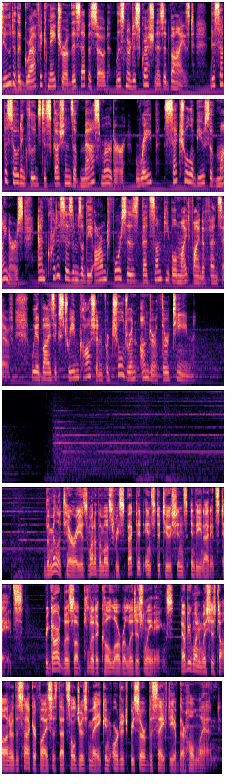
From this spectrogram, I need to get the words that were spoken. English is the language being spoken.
Due to the graphic nature of this episode, listener discretion is advised. This episode includes discussions of mass murder, rape, sexual abuse of minors, and criticisms of the armed forces that some people might find offensive. We advise extreme caution for children under 13. The military is one of the most respected institutions in the United States. Regardless of political or religious leanings, everyone wishes to honor the sacrifices that soldiers make in order to preserve the safety of their homeland.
